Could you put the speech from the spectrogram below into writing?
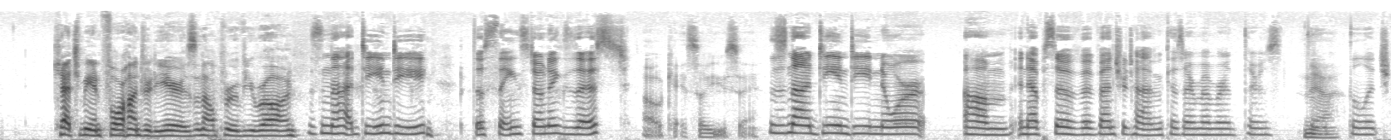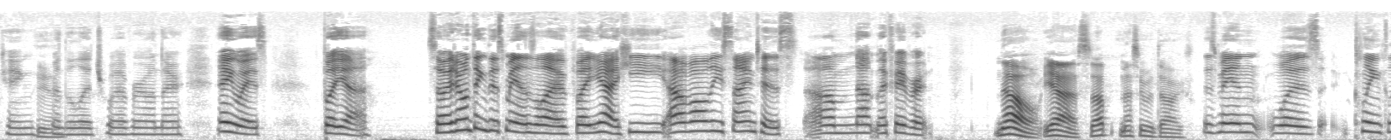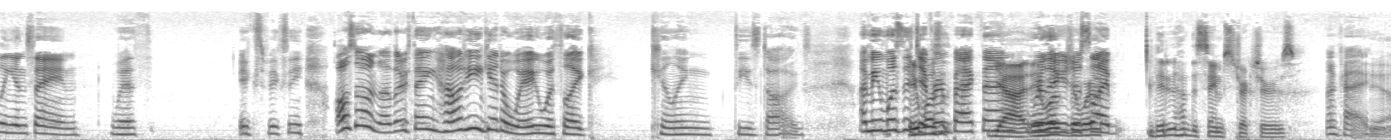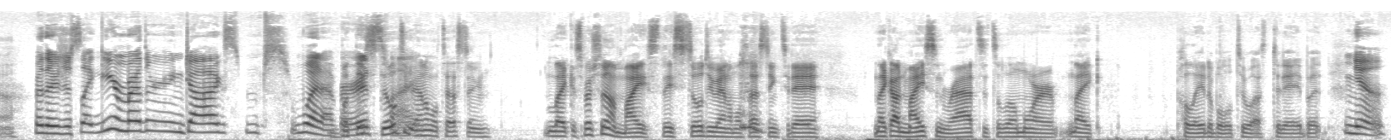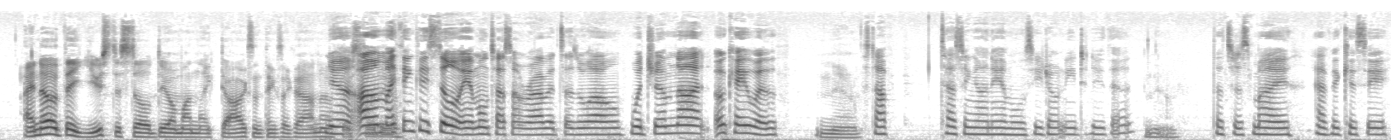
Catch me in 400 years and I'll prove you wrong. This is not D and D. Those things don't exist. Okay, so you say. This is not D and D nor um an episode of Adventure Time because I remember there's the, Yeah. the Lich King Yeah. or the Lich whatever on there. Anyways, but yeah. So I don't think this man is alive, but yeah, he out of all these scientists, um, not my favorite. No, yeah, stop messing with dogs. This man was clinically insane with asphyxie. Also, another thing, how did he get away with like killing these dogs? I mean, was it, It different back then? yeah, it were they just were- like They didn't have the same strictures. okay? Yeah. Where they're just like you're murdering dogs, whatever. But they still fine. do animal testing. Like especially on mice, they still do animal testing today. Like on mice and rats, it's a little more like palatable to us today, but Yeah, I know they used to still do them on like dogs and things like that. I don't know. if yeah. Um, do. I think they still animal test on rabbits as well, which I'm not okay with. Yeah, Stop testing on animals. You don't need to do that. yeah, That's just my advocacy.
